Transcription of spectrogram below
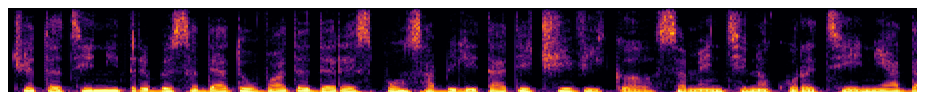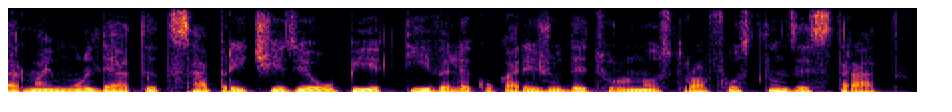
Cetățenii trebuie să dea dovadă de responsabilitate civică, să mențină curățenia, dar mai mult de atât să aprecieze obiectivele cu care județul nostru a fost înzestrat.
